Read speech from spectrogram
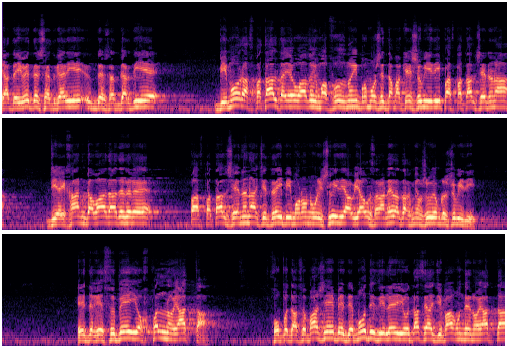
یا د یو دهشتګری دهشتګردی بیمور هسپتال ته یو وازو محفوظ نه په موشه دمکه شوې دي په هسپتال شننه دی خان گواه ده دغه په هسپتال شننه چې درې بیمارون وړي شوې دي او یا ور سره نه زخمیان شوې هم شوې دي اې دغه صوبې یو خپل نویات تا خو په داسو باشه به د مو د ضلع یو داسې عجیبه غوندې نویات تا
